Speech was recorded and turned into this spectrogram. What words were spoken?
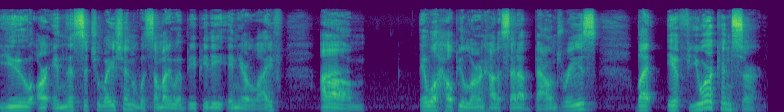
you are in this situation with somebody with BPD in your life. Um, it will help you learn how to set up boundaries. But if you are concerned,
